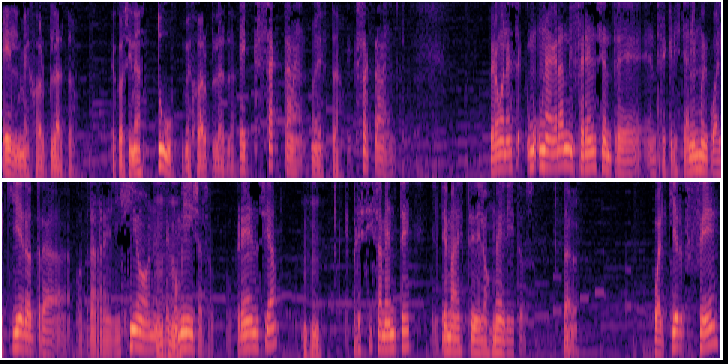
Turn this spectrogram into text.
el mejor plato. Le cocinas tu mejor plato. Exactamente. Ahí está. Exactamente. Pero bueno, es una gran diferencia entre, entre cristianismo y cualquier otra, otra religión, entre comillas, o, es precisamente el tema este de los méritos. Claro, Cualquier fe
